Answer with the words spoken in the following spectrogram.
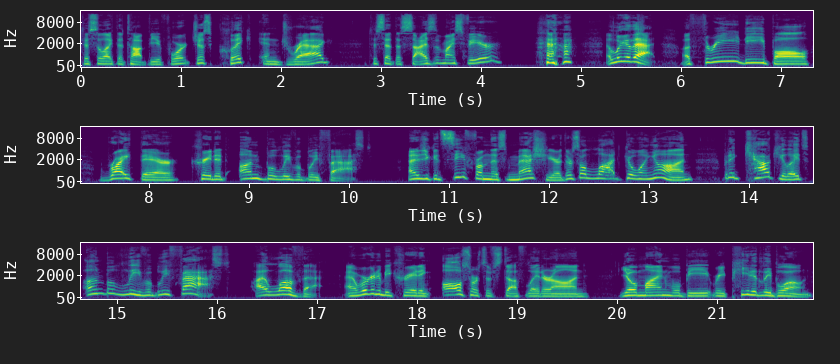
to select the top viewport. Just click and drag to set the size of my sphere. and look at that a 3D ball right there, created unbelievably fast. And as you can see from this mesh here, there's a lot going on, but it calculates unbelievably fast. I love that. And we're going to be creating all sorts of stuff later on. Your mind will be repeatedly blown.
